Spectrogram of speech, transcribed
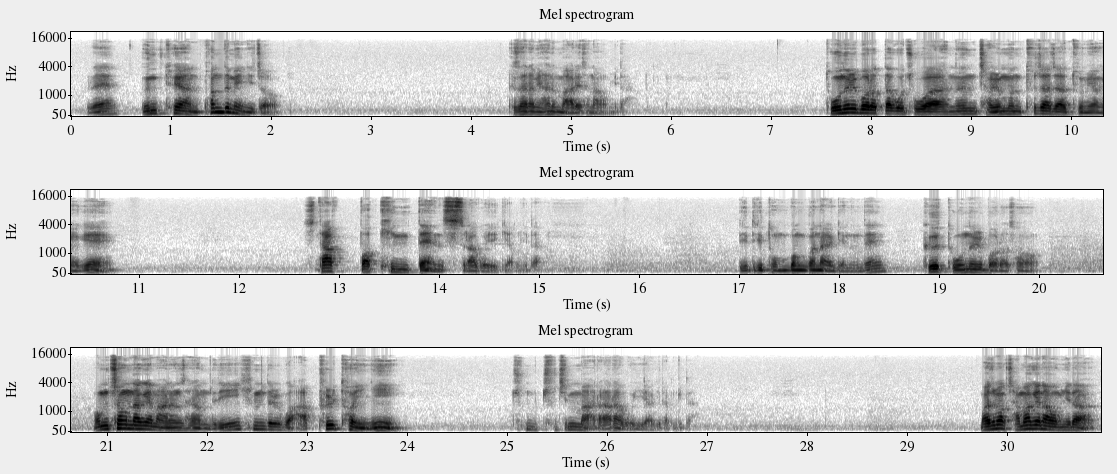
은퇴한 펀드 매니저 그 사람이 하는 말에서 나옵니다. 돈을 벌었다고 좋아하는 젊은 투자자 두 명에게 Stop fucking dance라고 얘기합니다. 니들이 돈 번 건 알겠는데 그 돈을 벌어서 엄청나게 많은 사람들이 힘들고 아플 터이니 춤추지 마라라고 이야기를 합니다. 마지막 자막에 나옵니다.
